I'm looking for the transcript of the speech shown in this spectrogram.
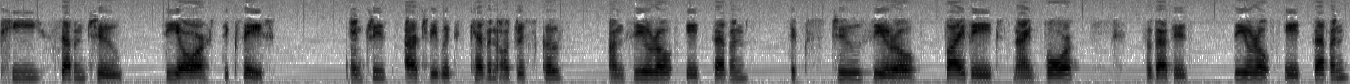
P72CR68. Entries are to be with Kevin O'Driscoll on 087 620 5894. So that is 087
